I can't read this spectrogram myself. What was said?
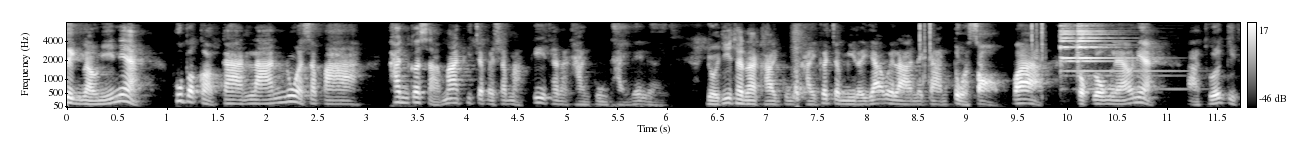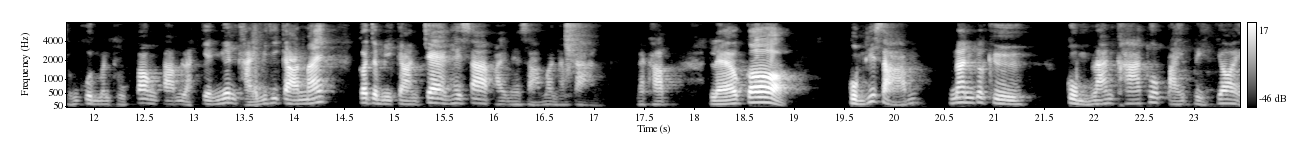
สิ่งเหล่านี้เนี่ย ผู้ประกอบการร้านนวดสปา ท่านก็สามารถที่จะไปสมัครที่ธนาคารกรุงไทยได้เลย โดยที่ธนาคารกรุงไทยก็จะมีระยะเวลาในการตรวจสอบว่าตกลงแล้วเนี่ยธุรกิจของคุณมันถูกต้องตามหลักเกณฑ์เงื่อนไขวิธีการไหม ก็จะมีการแจ้งให้ทราบภายใน 3 วันทำการนะครับ แล้วก็กลุ่มที่ 3 นั่นก็คือกลุ่มร้านค้าทั่วไปปลีกย่อย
